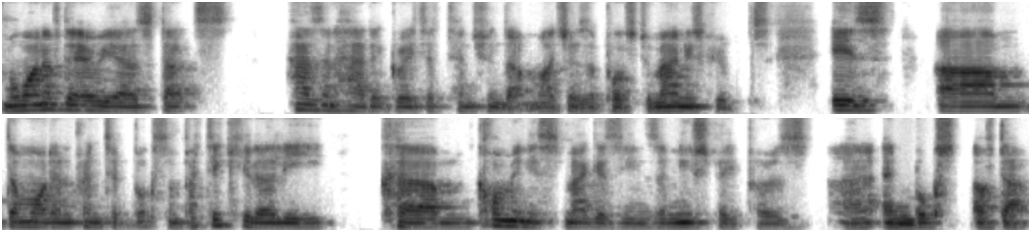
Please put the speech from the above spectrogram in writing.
One of the areas that hasn't had a great attention that much as opposed to manuscripts is um, the modern printed books and particularly um, communist magazines and newspapers uh, and books of that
